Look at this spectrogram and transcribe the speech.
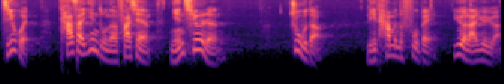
机会，他在印度呢发现年轻人住的离他们的父辈越来越远，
